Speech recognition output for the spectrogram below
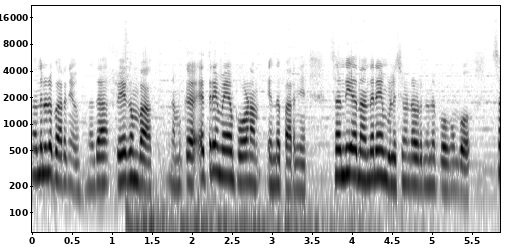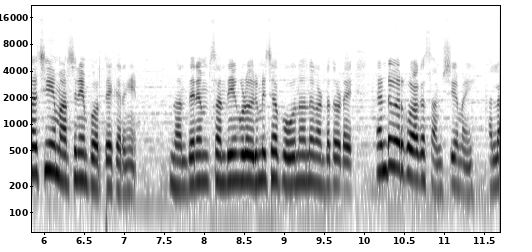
നന്ദനോട് പറഞ്ഞു നന്ദ വേഗം വാ. നമുക്ക് എത്രയും വേഗം പോകണം എന്ന് പറഞ്ഞ് സന്ധ്യ നന്ദനെയും വിളിച്ചുകൊണ്ട് അവിടെ നിന്ന് പോകുമ്പോൾ സച്ചിയും അർച്ചനയും പുറത്തേക്ക് ഇറങ്ങി. നന്ദനും സന്ധ്യയും കൂടെ ഒരുമിച്ചാ പോകുന്നതെന്ന് കണ്ടതോടെ രണ്ടുപേർക്കും ആകെ സംശയമായി. അല്ല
